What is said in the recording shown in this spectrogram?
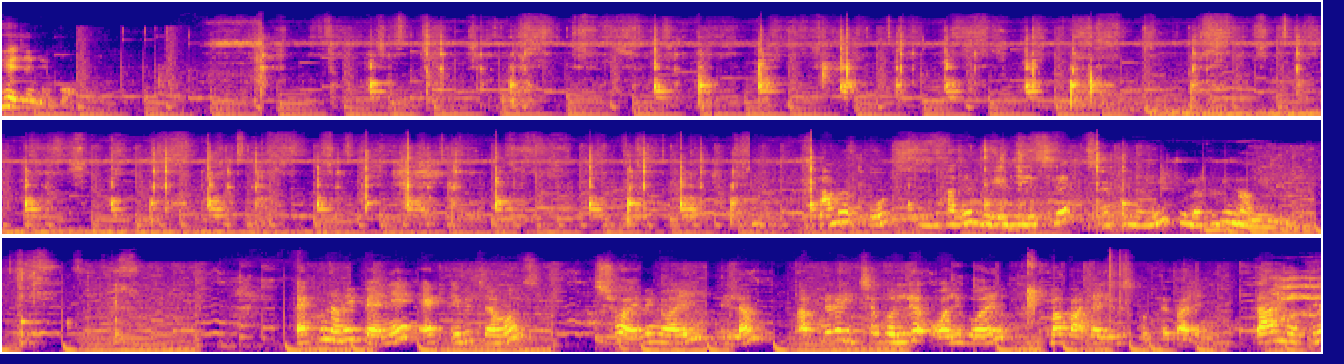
ভেজে নেব। ওটস ভাজা হয়ে গিয়েছে। এখন আমি চুলা থেকে নামিয়ে নিব। এখন আমি প্যানে এক টেবিল চামচ সয়াবিন অয়েল দিলাম। আপনারা ইচ্ছা করলে অলিভ অয়েল বা বাটার ইউজ করতে পারেন। তার মধ্যে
